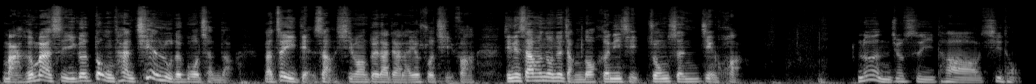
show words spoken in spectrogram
买和卖是一个动态嵌入的过程的。那这一点上，希望对大家来有所启发。今天三分钟就讲这么多，和你一起终身进化。论就是一套系统，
